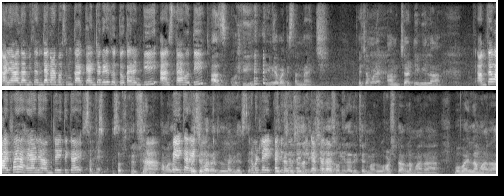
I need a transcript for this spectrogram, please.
आणि आज आम्ही संध्याकाळपासून का त्यांच्याकडेच होतो कारण की आज काय होती? आज होती इंडिया पाकिस्तान मॅच त्याच्यामुळे आमच्या टीव्हीला आमचा वायफाय आहे आणि आमच्या इथे काय? सबस्क्रिप्शन आम्हाला pay करायचे पैसे होते. भरायला लागले असते तर म्हटलं एका दिवसासाठी कशाला सोनीला रिचार्ज मारू हॉटस्टारला मारा मोबाईलला मारा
